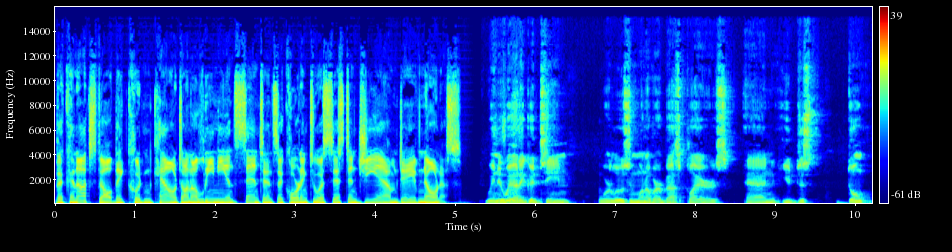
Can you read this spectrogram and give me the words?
the Canucks felt they couldn't count on a lenient sentence, according to assistant GM Dave Nonis. We knew we had a good team. We're losing one of our best players, and you just don't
